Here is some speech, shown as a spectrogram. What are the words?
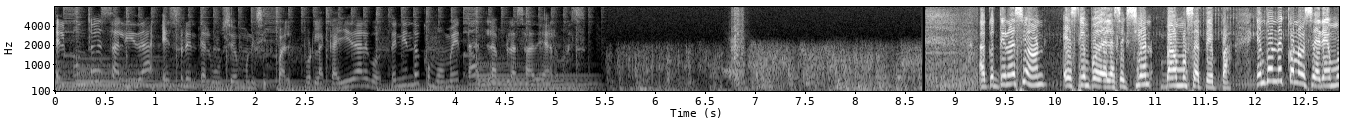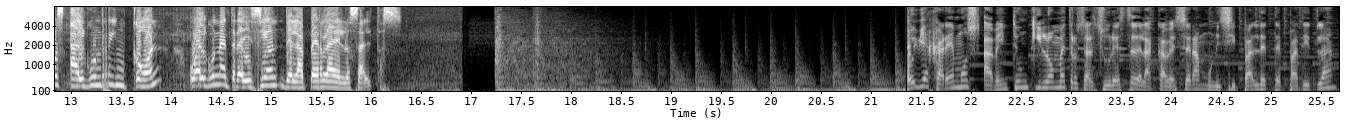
El punto de salida es frente al Museo Municipal, por la calle Hidalgo, teniendo como meta la Plaza de Armas. A continuación, es tiempo de la sección Vamos a Tepa, en donde conoceremos algún rincón o alguna tradición de la Perla de los Altos. Hoy viajaremos a 21 kilómetros al sureste de la cabecera municipal de Tepatitlán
